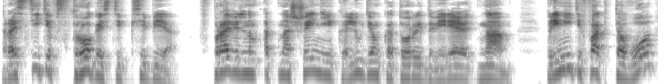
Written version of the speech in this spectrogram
Растите в строгости к себе, в правильном отношении к людям, которые доверяют нам. Примите факт того,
